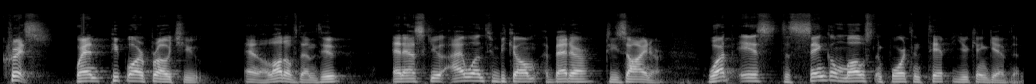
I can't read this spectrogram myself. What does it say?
Chris, when people approach you, and a lot of them do, and ask you, I want to become a better designer, what is the single most important tip you can give them?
